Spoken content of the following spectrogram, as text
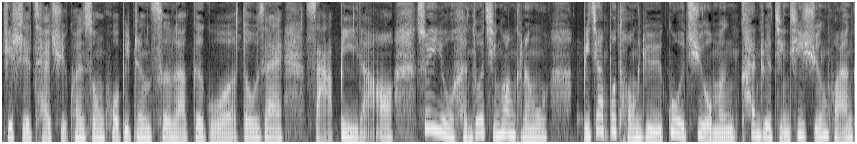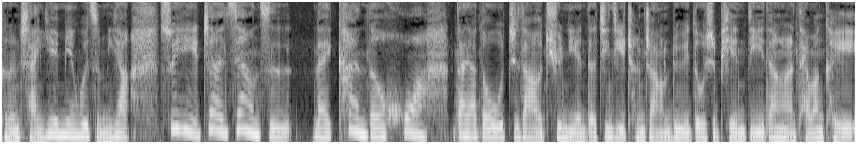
即使采取宽松货币政策了，各国都在撒币了哦，所以有很多情况可能比较不同于过去。我们看这个景气循环，可能产业面会怎么样？所以在这样子来看的话，大家都知道去年的经济成长率都是偏低。当然，台湾可以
